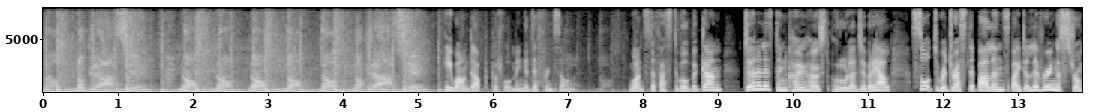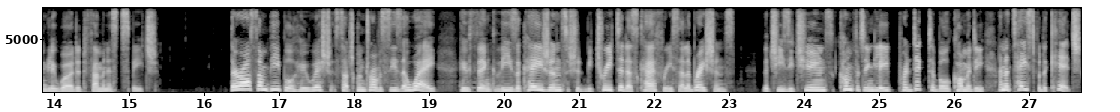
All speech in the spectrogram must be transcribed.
no, no, grazie. No, no, no, no, no, no, grazie. He wound up performing a different song. Once the festival began, journalist and co host Rula Jebreal sought to redress the balance by delivering a strongly worded feminist speech. There are some people who wish such controversies away, who think these occasions should be treated as carefree celebrations. The cheesy tunes, comfortingly predictable comedy, and a taste for the kitsch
